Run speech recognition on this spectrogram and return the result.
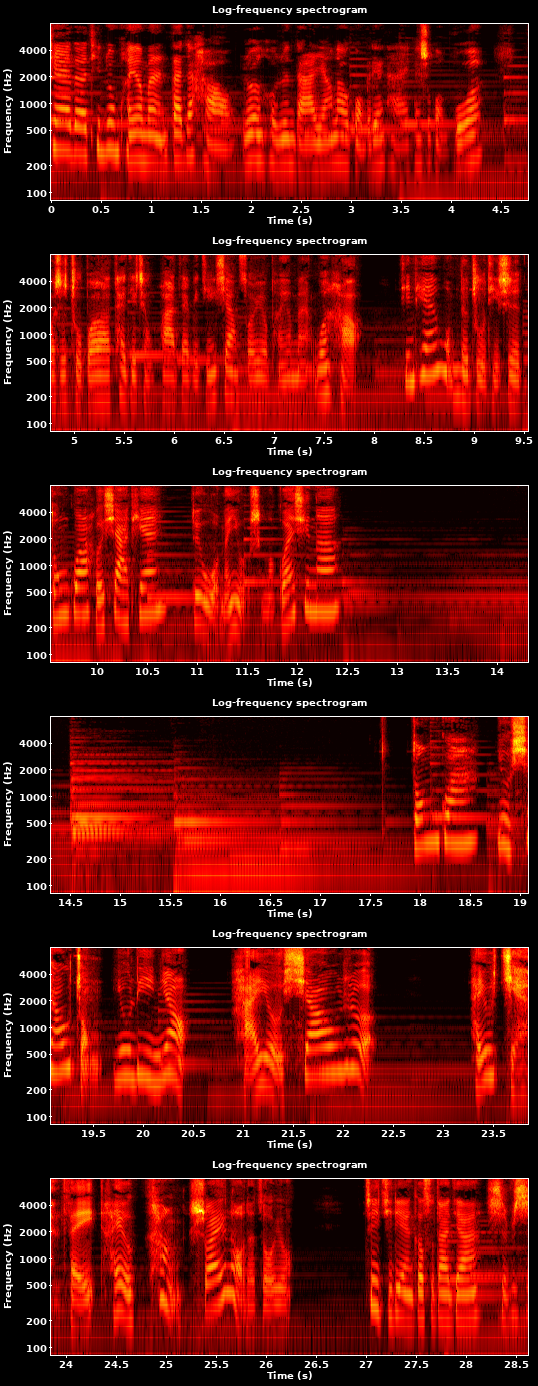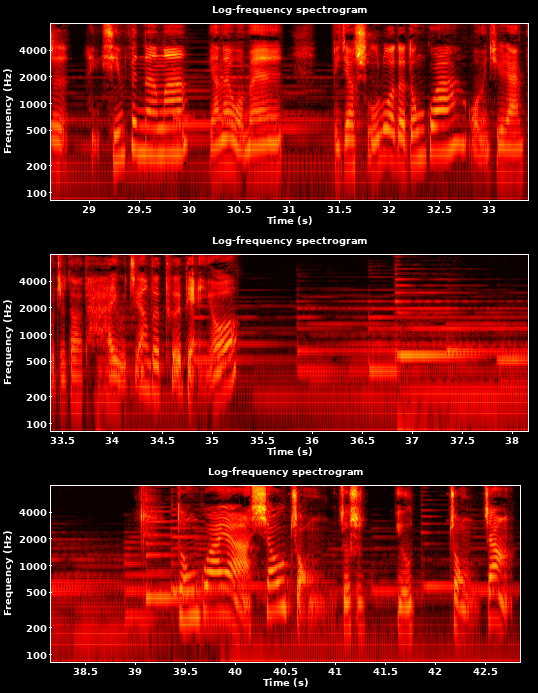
亲爱的听众朋友们，大家好！润和润达养老广播电台开始广播，我是主播太极陈化，在北京向所有朋友们问好。今天我们的主题是冬瓜和夏天对我们有什么关系呢？冬瓜又消肿又利尿，还有消热，还有减肥，还有抗衰老的作用。这几点告诉大家，是不是很兴奋的呢？原来我们比较熟络的冬瓜，我们居然不知道它还有这样的特点哟。冬瓜呀，消肿就是有肿胀，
